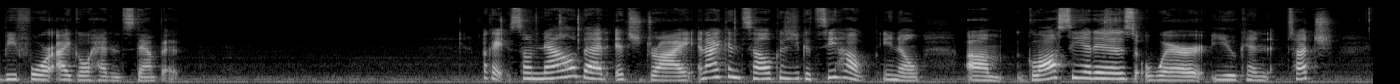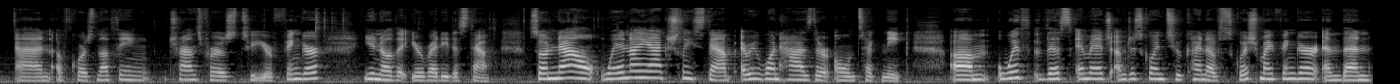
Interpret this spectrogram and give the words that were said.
before I go ahead and stamp it. Okay, so now that it's dry, and I can tell because you can see how, you know, um, glossy it is where you can touch and of course nothing transfers to your finger, you know that you're ready to stamp. So now when I actually stamp, everyone has their own technique. Um, with this image, I'm just going to kind of squish my finger and then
